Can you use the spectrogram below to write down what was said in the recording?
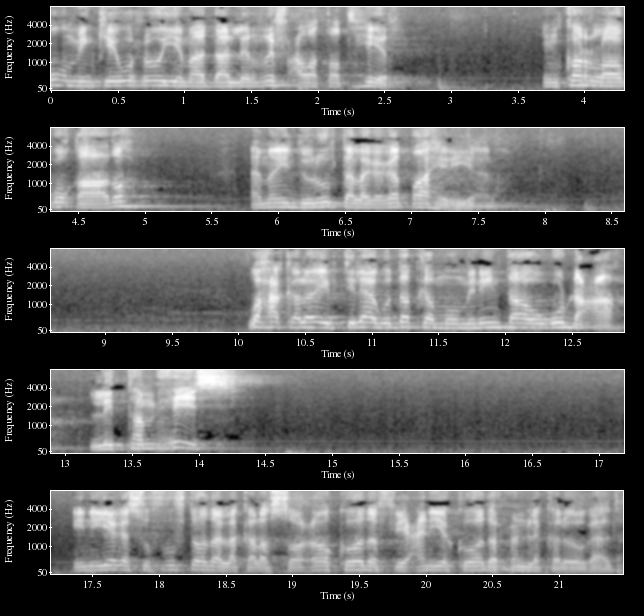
mu'minkii wuxuu u yimaadaa lilrifca watathiir in kor loogu qaado ama in dunuubta lagaga daahir yeelo. Waxaa kaloo ibtilaagu dadka muuminiinta ugu dhacaa litamxiis. In iyaga sufuuftooda la kala sooco kooda fiican iyo kooda xun la kala ogaado.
